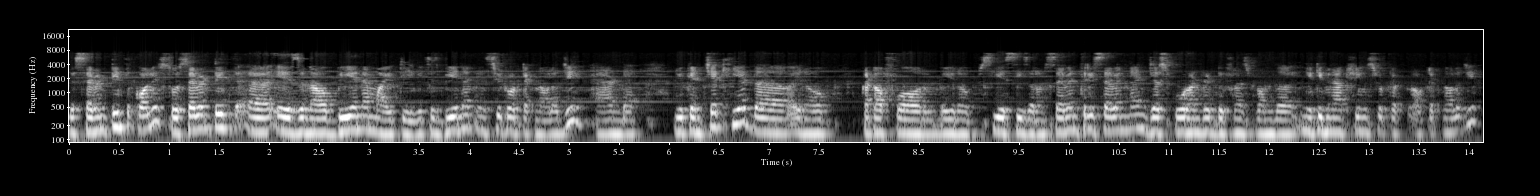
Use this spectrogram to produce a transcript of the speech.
the 17th college. So 17th uh, is now BNM IT which is BNM Institute of Technology. And uh, you can check here the you know cutoff for you know CSC is around 7379 just 400 difference from the Nitte Meenakshi Institute of Technology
